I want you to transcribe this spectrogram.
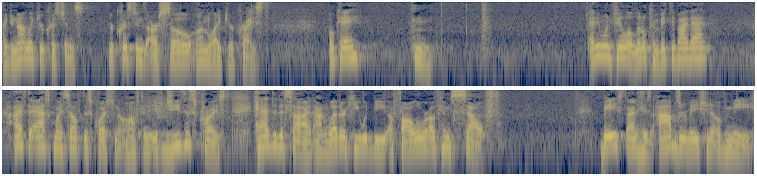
I do not like your Christians. Your Christians are so unlike your Christ. Okay? Hmm. Anyone feel a little convicted by that? I have to ask myself this question often. If Jesus Christ had to decide on whether he would be a follower of himself based on his observation of me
